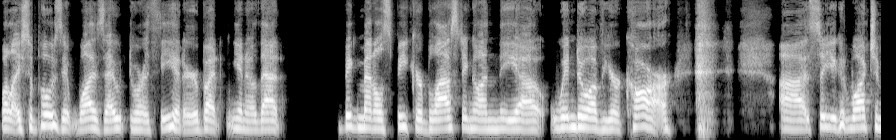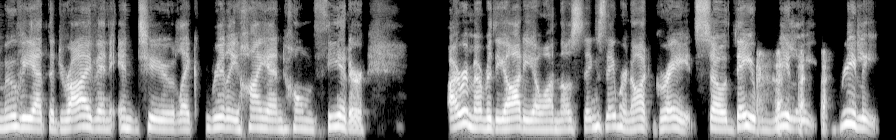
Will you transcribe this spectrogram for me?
well, I suppose it was outdoor theater, but you know, that big metal speaker blasting on the uh, window of your car. uh, so you could watch a movie at the drive-in into like really high-end home theater. I remember the audio on those things; they were not great. So they really, really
